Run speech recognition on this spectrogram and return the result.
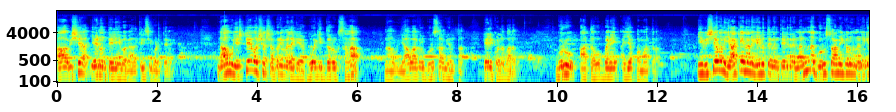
ಆ ವಿಷಯ ಏನು ಅಂತೇಳಿ ಇವಾಗ ತಿಳಿಸಿಕೊಡ್ತೇನೆ. ನಾವು ಎಷ್ಟೇ ವರ್ಷ ಶಬರಿಮಲೆಗೆ ಹೋಗಿದ್ದರೂ ಸಹ ನಾವು ಯಾವಾಗಲೂ ಗುರುಸ್ವಾಮಿ ಅಂತ ಹೇಳಿಕೊಳ್ಳಬಾರದು. ಗುರು, ಆತ ಒಬ್ಬನೇ, ಅಯ್ಯಪ್ಪ ಮಾತ್ರ. ಈ ವಿಷಯವನ್ನು ಯಾಕೆ ನಾನು ಹೇಳುತ್ತೇನೆ ಅಂತ ಹೇಳಿದರೆ, ನನ್ನ ಗುರುಸ್ವಾಮಿಗಳು ನನಗೆ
